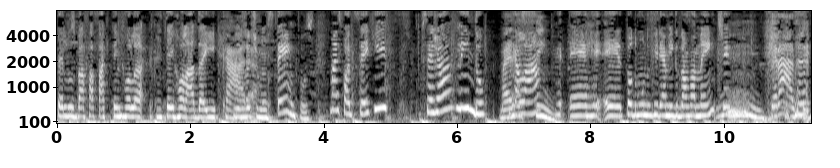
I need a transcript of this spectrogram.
pelos bafafá que tem, rola, que tem rolado aí Cara. nos últimos tempos, mas pode ser que seja lindo. Mas Fica lá, assim- é, é, todo mundo vire amigo novamente. Grazi.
